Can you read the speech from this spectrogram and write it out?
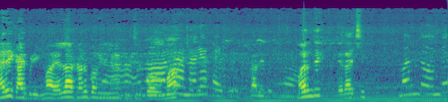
நிறைய காய் பிடிக்குமா? எல்லா கணு பகுதியிலுமே பிடிச்சிட்டு போகுமா? நிறைய. காய் பிடிக்கும். மருந்து ஏதாச்சும் மருந்து வந்து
